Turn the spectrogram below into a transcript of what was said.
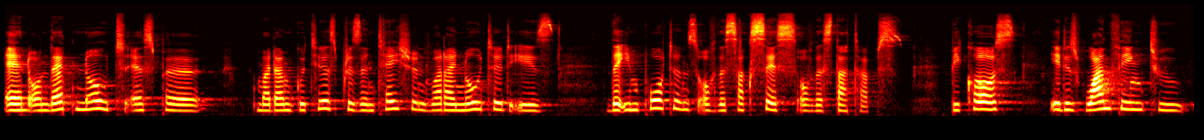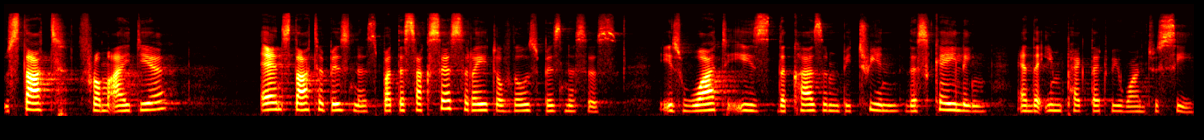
And on that note, as per Madame Gauthier's presentation, what I noted is the importance of the success of the startups because it is one thing to start from idea and start a business, but the success rate of those businesses is what is the chasm between the scaling and the impact that we want to see.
